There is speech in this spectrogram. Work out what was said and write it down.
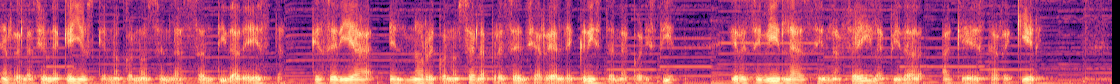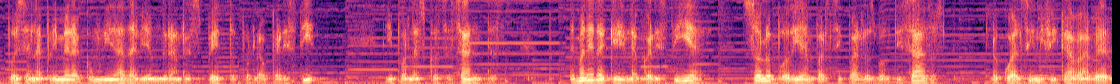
en relación a aquellos que no conocen la santidad de esta, que sería el no reconocer la presencia real de Cristo en la Eucaristía y recibirla sin la fe y la piedad a que ésta requiere, pues en la primera comunidad había un gran respeto por la Eucaristía, y por las cosas santas, de manera que en la Eucaristía solo podían participar los bautizados, lo cual significaba haber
